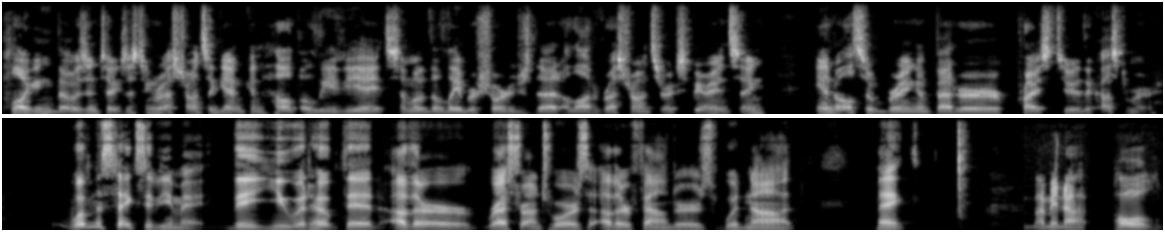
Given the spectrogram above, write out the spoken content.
plugging those into existing restaurants, again, can help alleviate some of the labor shortage that a lot of restaurants are experiencing and also bring a better price to the customer. What mistakes have you made that you would hope that other restaurateurs, other founders would not make? I mean, a whole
